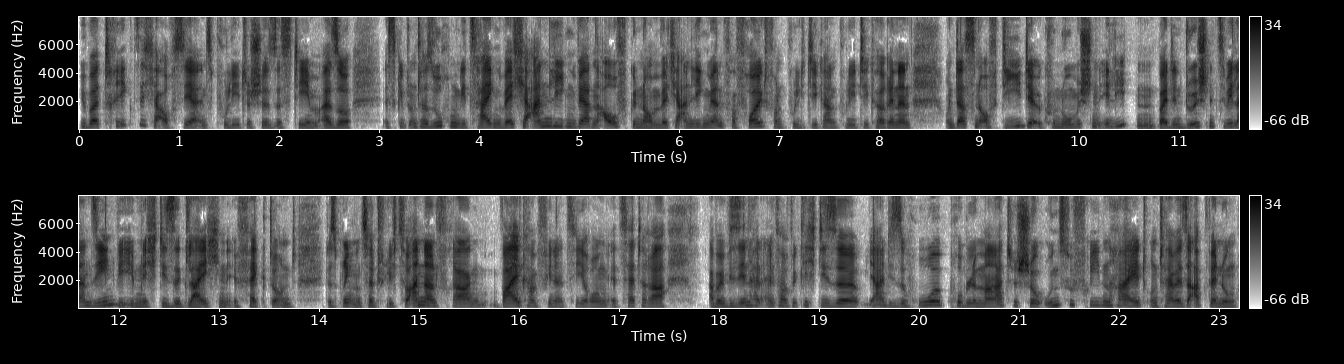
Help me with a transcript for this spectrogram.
überträgt sich ja auch sehr ins politische System. Also es gibt Untersuchungen, die zeigen, welche Anliegen werden aufgenommen, welche Anliegen werden verfolgt von Politikern, Politikerinnen. Und das sind oft die der ökonomischen Eliten. Bei den Durchschnittswählern sehen wir eben nicht diese gleichen Effekte. Und das bringt uns natürlich zu anderen Fragen, Wahlkampffinanzierung etc. Aber wir sehen halt einfach wirklich diese, ja, diese hohe problematische Unzufriedenheit und teilweise Abwendung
